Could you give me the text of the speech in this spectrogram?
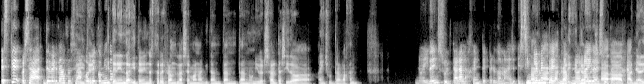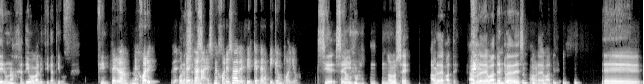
es que, o sea, de verdad, o sea, os recomiendo. Y teniendo, y teniendo este refrán de la semana aquí tan, tan, tan universal, te has ido a, insultar a la gente. No he ido a insultar a la gente, perdona. Es, simplemente. no, no, he ido a insultar a, la gente. añadir un adjetivo calificativo. Fin. Perdón, mejor. perdona, es mejor eso decir que te la pique un pollo. Sí, seguimos. No, lo sé. Abre debate. Abre debate en redes, abre debate. Eh,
